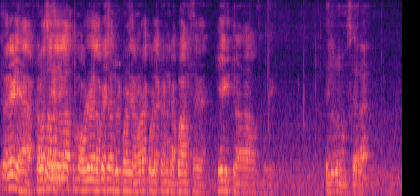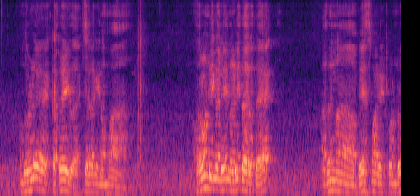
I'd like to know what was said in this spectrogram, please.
ಸರ್ ಕಳಸದಲ್ಲೆಲ್ಲ ತುಂಬಾ ಒಳ್ಳೆ ಲೊಕೇಶನ್ ಒಳ್ಳೆ ಕಣ್ಣಿಗೆ ಹಬ್ಬ ಇದೆ ಆ? ಎಲ್ರಿಗೂ ನಮಸ್ಕಾರ. ಒಂದು ಒಳ್ಳೆ ಕತೆ ಇದೆ. ಆ್ಯಕ್ಚುಲಾಗಿ ನಮ್ಮ ಸರೌಂಡಿಂಗಲ್ಲಿ ಏನು ನಡೀತಾ ಇರುತ್ತೆ, ಅದನ್ನ ಬೇಸ್ ಮಾಡಿ ಇಟ್ಕೊಂಡು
